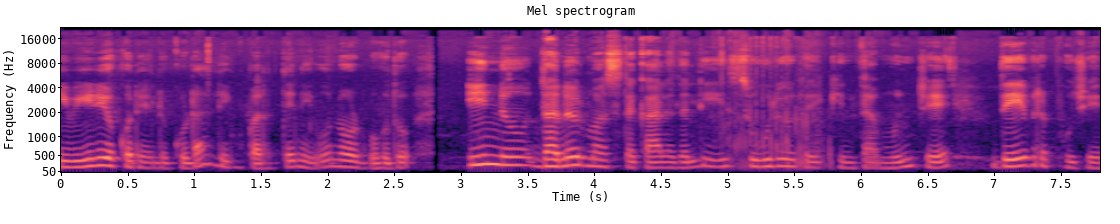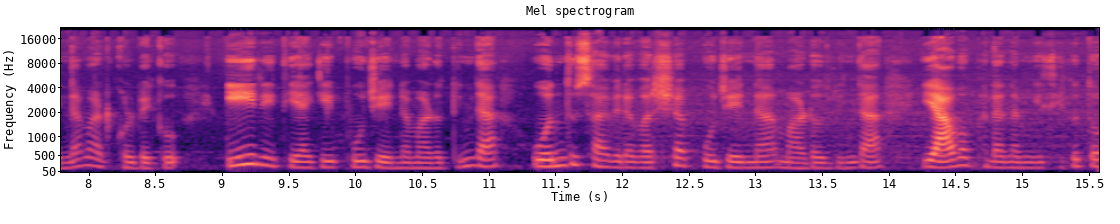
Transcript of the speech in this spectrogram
ಈ ವಿಡಿಯೋ ಕೊನೆಯಲ್ಲೂ ಕೂಡ ಲಿಂಕ್ ಬರುತ್ತೆ, ನೀವು ನೋಡಬಹುದು. ಇನ್ನು ಧನುರ್ಮಾಸದ ಕಾಲದಲ್ಲಿ ಸೂರ್ಯೋದಯಕ್ಕಿಂತ ಮುಂಚೆ ದೇವರ ಪೂಜೆಯನ್ನು ಮಾಡಿಕೊಳ್ಬೇಕು. ಈ ರೀತಿಯಾಗಿ ಪೂಜೆಯನ್ನು ಮಾಡೋದ್ರಿಂದ ಒಂದು ಸಾವಿರ ವರ್ಷ ಪೂಜೆಯನ್ನು ಮಾಡೋದ್ರಿಂದ ಯಾವ ಫಲ ನಮಗೆ ಸಿಗುತ್ತೋ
